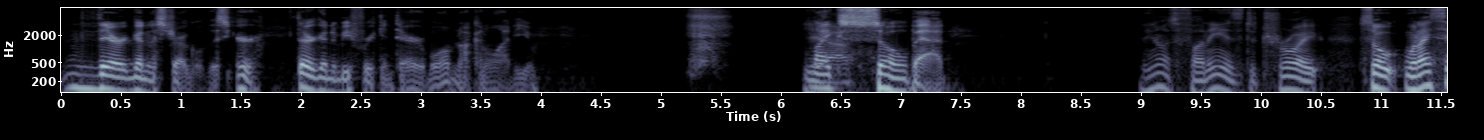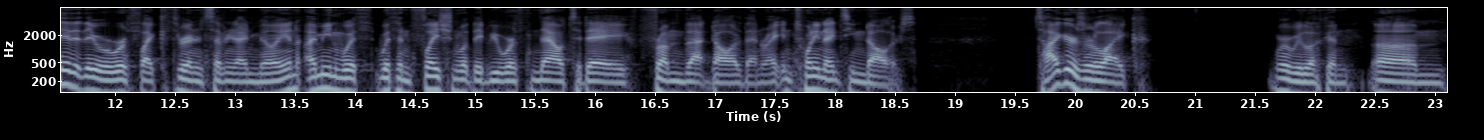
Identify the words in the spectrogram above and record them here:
they're gonna struggle this year. They're gonna be freaking terrible. I'm not gonna lie to you. Yeah. Like so bad. You know what's funny is Detroit. So when I say that they were worth like 379 million, I mean with with inflation what they'd be worth now today from that dollar then, right? In 2019 dollars. Tigers are like where are we looking? Um,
